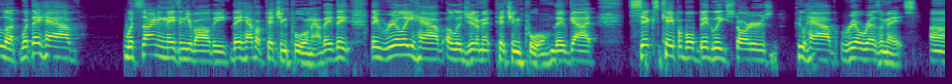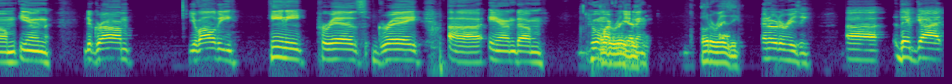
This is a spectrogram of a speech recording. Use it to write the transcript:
look what they have with signing Nathan Eovaldi, they have a pitching pool now. They they they really have a legitimate pitching pool. They've got six capable big league starters who have real resumes. Um, in Degrom, Eovaldi, Heaney, Perez, Gray, uh, and um, who am Odorizzi. I forgetting? Odorizzi. And Odorizzi. Uh, they've got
